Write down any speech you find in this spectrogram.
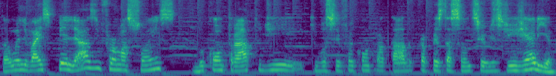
Então ele vai espelhar as informações do contrato de que você foi contratado para prestação de serviços de engenharia.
